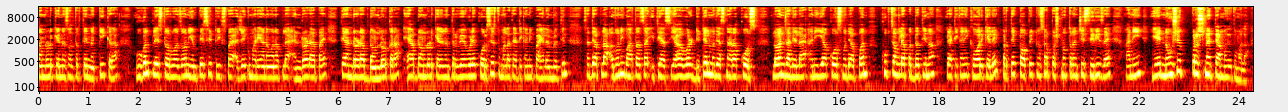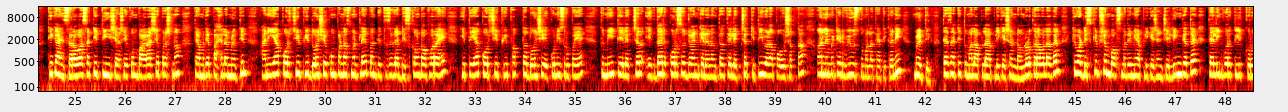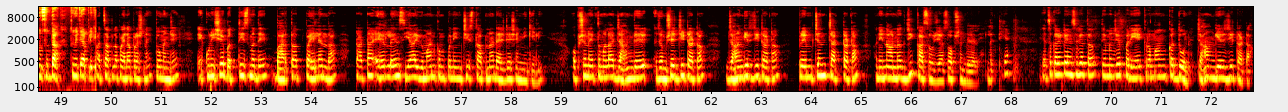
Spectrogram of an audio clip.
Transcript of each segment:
Download केलं नसेल तर ते नक्की करा. गुगल प्ले स्टोअरवर जाऊन M P S C tricks by Ajay Kumar या नावानं आपलं अँड्रॉइड ॲप आहे. ते अँड्रॉइड ॲप डाउनलोड करा. हे ॲप डाउनलोड केल्यानंतर वेगवेगळे कोर्सेस तुम्हाला त्या ठिकाणी पाहायला मिळतील. सध्या आपला आधुनिक भारताचा इतिहास यावर डिटेलमध्ये असणारा कोर्स लॉन्च झालेला आहे आणि या कोर्समध्ये आपण खूप चांगल्या पद्धतीनं या ठिकाणी कव्हर केले. प्रत्येक टॉपिकनुसार प्रश्नोत्तरांची सिरीज आहे आणि हे नऊशे प्रश्न आहेत त्यामध्ये तुम्हाला. ठीक आहे? सरावासाठी तीनशे असे एकूण बाराशे प्रश्न त्यामध्ये पाहायला मिळतील. आणि या कोर्सची फी दोनशे एकोणपन्नास म्हटले पण तिथं सध्या डिस्काउंट ऑफर आहे. ही या कोर्सची फी फक्त दोनशे एकोणीस रुपये आहे. तुम्ही ते लेक्चर एकदा कोर्स जॉईन केल्यानंतर ते लेक्चर किती वेळा पाहू शकता? अनलिमिटेड व्ह्यूज तुम्हाला त्या ठिकाणी मिळतील. त्यासाठी तुम्हाला आपलं ॲप्लिकेशन डाउनलोड करावं लागेल किंवा डिस्क्रिप्शन बॉक्समध्ये मी ॲप्लिकेशनची लिंक देतोय. त्या लिंकवर क्लिक करून सुद्धा तुम्ही ते ॲप्लिकेशन आजचा आपला पहिला प्रश्न आहे. तो म्हणजे एकोणीसशे बत्तीसमध्ये भारतात पहिल्यांदा टाटा एअरलाइन्स या विमान कंपनींची स्थापना डॅश डॅश यांनी केली. ऑप्शन आहेत तुम्हाला जहांगीर जमशेदजी टाटा जहांगीरजी टाटा प्रेमचंद चाट टाटा आणि नानकजी कासवजी असं ऑप्शन दिलेलं आहे. ठीक आहे? याचं करेक्ट आन्सर येतं. ते म्हणजे पर्याय क्रमांक दोन जहांगीरजी टाटा.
